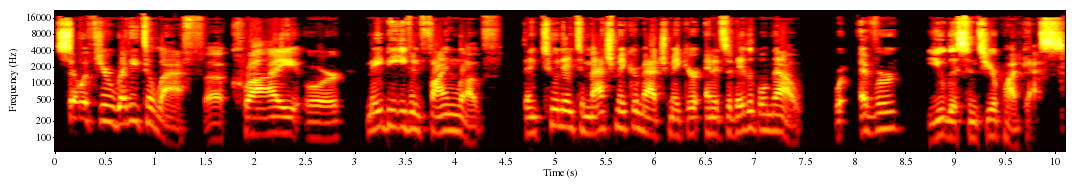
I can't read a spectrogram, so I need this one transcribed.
So if you're ready to laugh, uh, cry, or maybe even find love, then tune in to Matchmaker Matchmaker, and it's available now wherever you listen to your podcasts.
